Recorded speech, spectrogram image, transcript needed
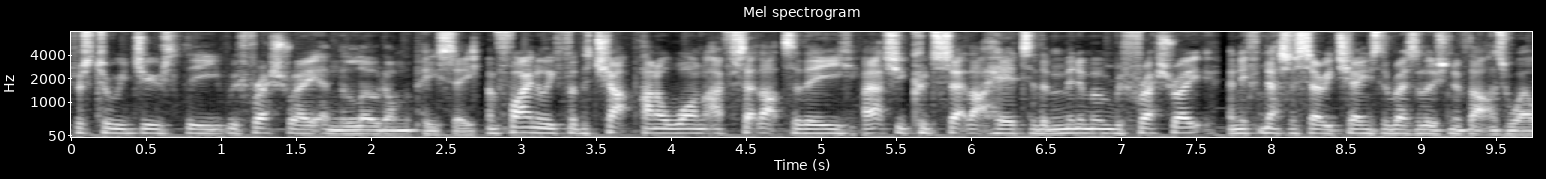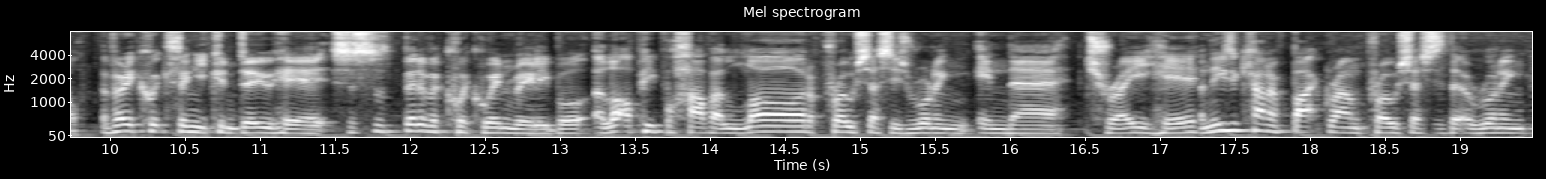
just to reduce the refresh rate and the load on the PC. And finally, for the chat panel one, I've set that to the, I actually could set that here to the minimum refresh rate and if necessary, change the resolution of that as well. A very quick thing you can do here, it's just a bit of a quick win really, but a lot of people have a lot of processes running in their tray here. And these are kind of background processes that are running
